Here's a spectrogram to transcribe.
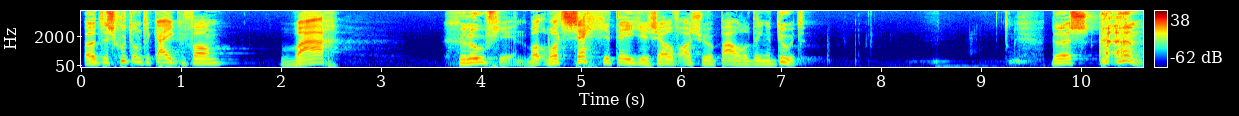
het is goed om te kijken van, waar geloof je in? Wat, wat zeg je tegen jezelf als je bepaalde dingen doet? Dus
